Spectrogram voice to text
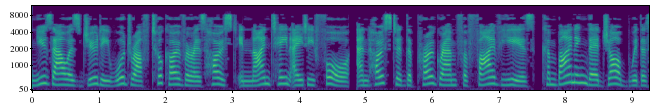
NewsHour's Judy Woodruff took over as host in 1984, and hosted the program for five years, combining their job with a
